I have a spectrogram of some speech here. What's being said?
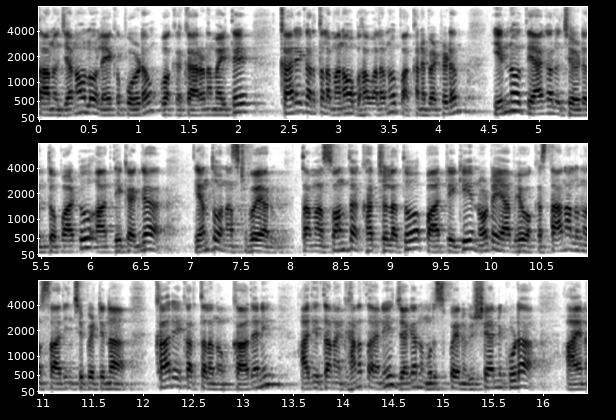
తాను జనంలో లేకపోవడం ఒక కారణమైతే కార్యకర్తల మనోభావాలను పక్కన పెట్టడం ఎన్నో త్యాగాలు చేయడంతో పాటు ఆర్థికంగా ఎంతో నష్టపోయారు. తమ సొంత ఖర్చులతో పార్టీకి నూట యాభై ఒక్క స్థానాలను సాధించి పెట్టిన కార్యకర్తలను కాదని అది తన ఘనత అని జగన్ మురిసిపోయిన విషయాన్ని కూడా ఆయన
